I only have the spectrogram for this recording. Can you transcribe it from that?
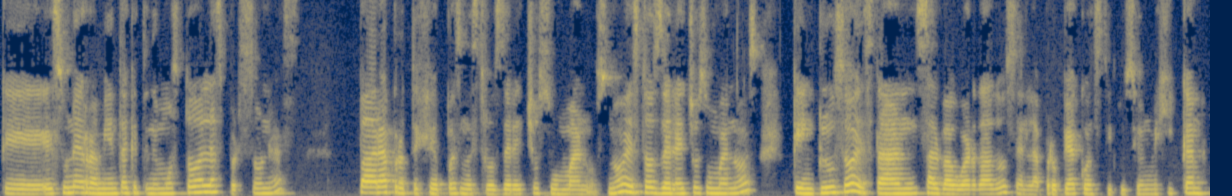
que es una herramienta que tenemos todas las personas para proteger pues nuestros derechos humanos, ¿no? Estos derechos humanos que incluso están salvaguardados en la propia Constitución mexicana.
